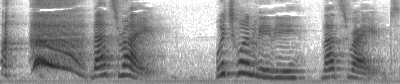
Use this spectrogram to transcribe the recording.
that's right which one vivi that's right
